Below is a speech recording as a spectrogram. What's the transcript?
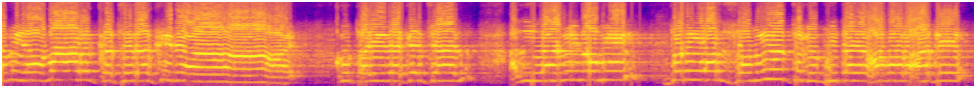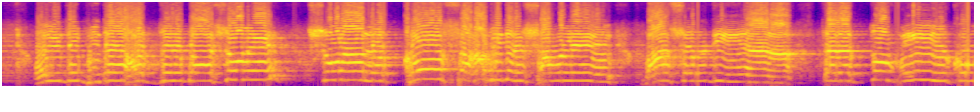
আমি আমার কাছে রাখি নাই। কোথায় রেখেছেন? আল্লাহ দুনিয়ার জমিন থেকে বিদায় হওয়ার আগে ওই যে বিদায় হজ্জের বাসনে সোয়া লক্ষ সাহাবিদের সামনে ভাষণ দিয়া তারা তুফিকুম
